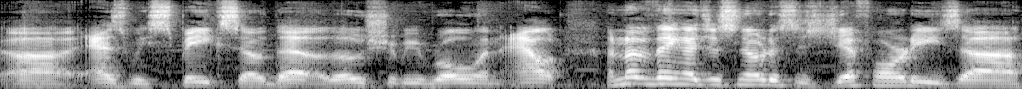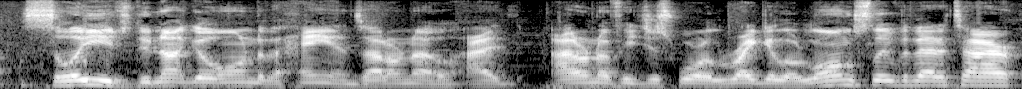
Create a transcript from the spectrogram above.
uh, as we speak. So that, those should be rolling out. Another thing I just noticed is Jeff Hardy's uh, sleeves do not go onto the hands. I don't know. I, I don't know if he just wore a regular long sleeve with that attire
